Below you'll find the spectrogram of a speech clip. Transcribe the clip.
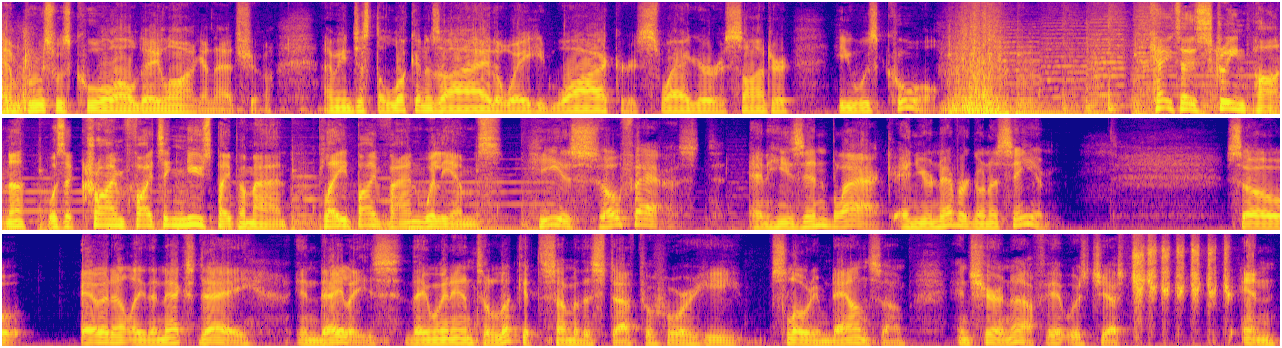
And Bruce was cool all day long in that show. I mean, just the look in his eye, the way he'd walk or swagger or saunter, he was cool. Kato's screen partner was a crime-fighting newspaperman, played by Van Williams. He is so fast, and he's in black, and you're never going to see him. So, evidently, the next day in dailies, they went in to look at some of the stuff before he slowed him down some, and sure enough, it was just and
